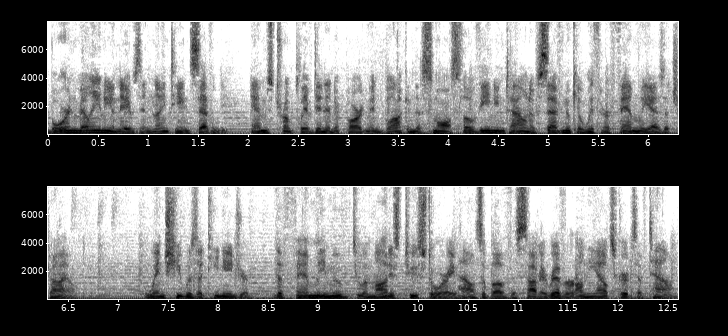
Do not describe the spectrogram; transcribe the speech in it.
Born Melania Knavs in 1970, Ms. Trump lived in an apartment block in the small Slovenian town of Sevnica with her family as a child. When she was a teenager, the family moved to a modest two-story house above the Sava River on the outskirts of town,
